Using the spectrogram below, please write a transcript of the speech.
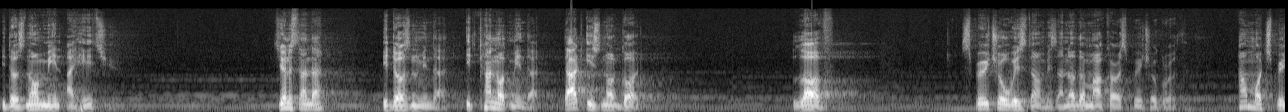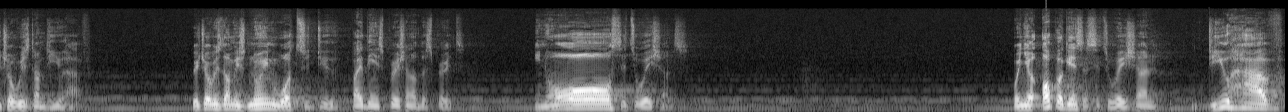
It does not mean I hate you. Do you understand that? It doesn't mean that. It cannot mean that. That is not God. Love, spiritual wisdom is another marker of spiritual growth. How much spiritual wisdom do you have? Spiritual wisdom is knowing what to do by the inspiration of the Spirit in all situations. When you're up against a situation, do you have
